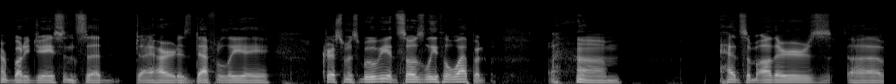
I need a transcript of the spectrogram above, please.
our buddy Jason said Die Hard is definitely a Christmas movie, and so is Lethal Weapon. Um, had some others uh,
